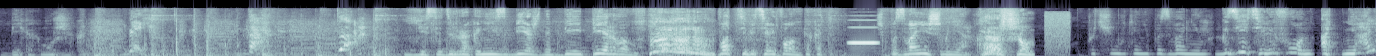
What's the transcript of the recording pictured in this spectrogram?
Бей как мужик. Бей! Да! Если драка неизбежна, бей первым. Вот тебе телефон, как от позвонишь мне. Хорошо. Почему ты не позвонил? Где телефон? Отняли?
